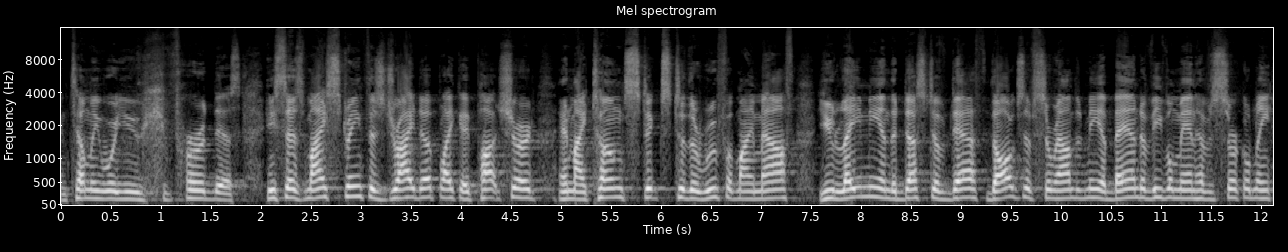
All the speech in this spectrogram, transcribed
and tell me where you've heard this. He says, My strength is dried up like a potsherd, and my tongue sticks to the roof of my mouth. You lay me in the dust of death. Dogs have surrounded me. A band of evil men have encircled me.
